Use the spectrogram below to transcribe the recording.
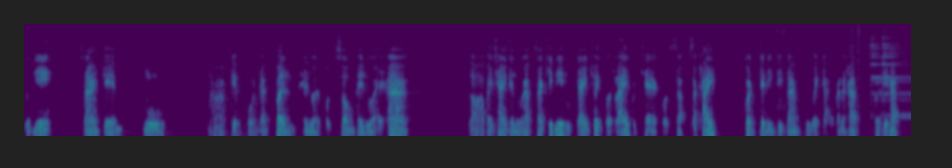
ตัวนี้สร้างเกมงู นะเก็บผลแอปเปิลให้ด้วยผลส้มให้ด้วย อ่าลองเอาไปใช้กันดูครับ ถ้าคลิปนี้ถูกใจช่วยกดไลค์ กดแชร์ กด subscribe กดกระดิ่งติดตามครูใบเก่ากันนะครับ สวัสดีครับ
